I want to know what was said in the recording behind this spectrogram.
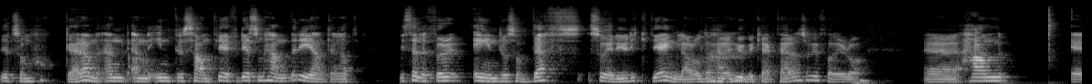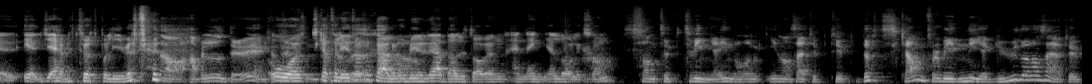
det som hookar en, en, en intressant grej. För det som händer är egentligen att istället för Angels of Deaths så är det ju riktiga änglar och den här Mm. huvudkaraktären som vi följer då. Eh, han är jävligt trött på livet. Ja, han vill dö egentligen. och ska ta livet av sig själv och bli räddad utav en, en ängel då liksom. Ja, som typ tvingar in honom i någon sån här typ, typ dödskamp för att bli nya gud eller någon sån här typ.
